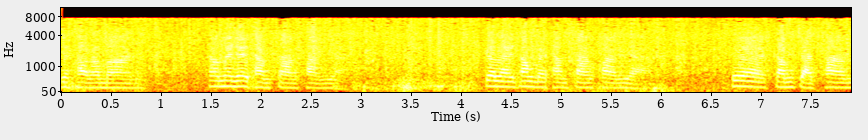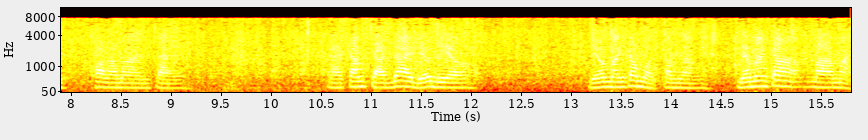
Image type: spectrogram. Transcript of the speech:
จะทรมาน ถ้าไม่ได้ทำตามความอยาก ก็เลยต้องไปทำตามความอยาก เพื่อกำจัดความทรมานใจแต่กำจัดได้เดี๋ยวเดียว เดี๋ยวมันก็หมดกำลัง เดี๋ยวมันก็มาใหม่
